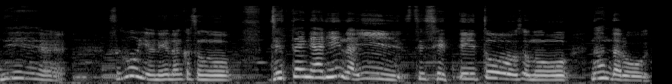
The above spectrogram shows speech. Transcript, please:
ねえ、すごいよね。なんかその、絶対にありえない設定と、その、なんだろう、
